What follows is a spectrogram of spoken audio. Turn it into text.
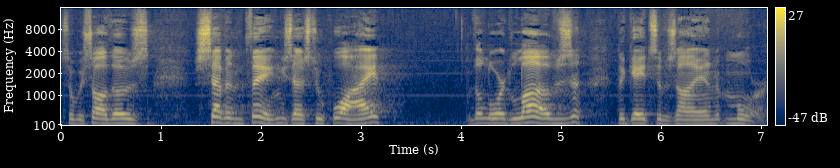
So we saw those seven things as to why the Lord loves the gates of Zion more.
